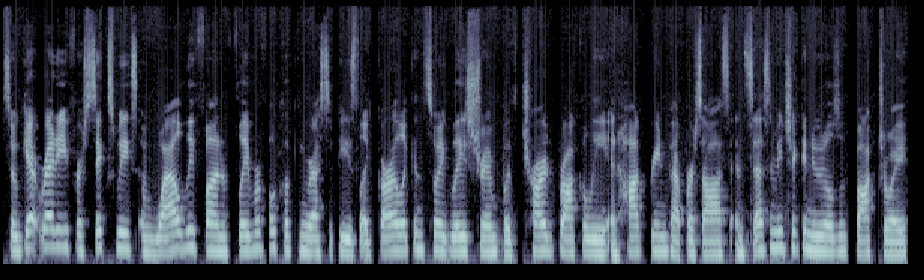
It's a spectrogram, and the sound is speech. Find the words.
So get ready for six weeks of wildly fun, flavorful cooking recipes like garlic and soy glazed shrimp with charred broccoli and hot green pepper sauce and sesame chicken noodles with bok choy.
